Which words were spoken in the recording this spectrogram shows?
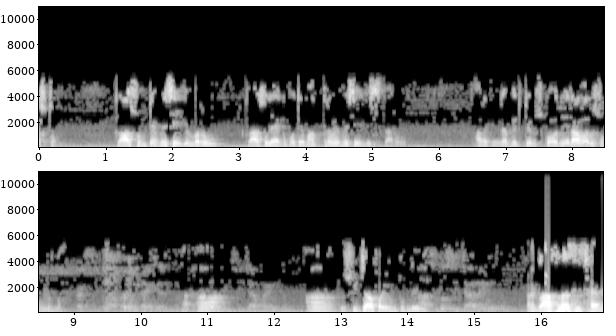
కష్టం. క్లాస్ ఉంటే మెసేజ్ ఇవ్వరు. క్లాసు లేకపోతే మాత్రమే మెసేజ్ ఇస్తారు. ఆ రకంగా మీరు తెలుసుకొని రావాల్సి ఉంటుంది. స్విచ్ ఆఫ్ అయి ఉంటుంది. క్లాసులో స్విచ్ ఆఫ్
